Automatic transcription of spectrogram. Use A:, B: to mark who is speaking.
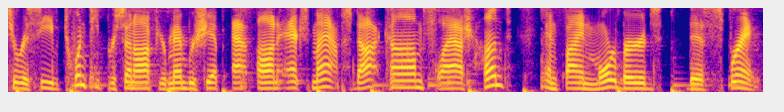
A: to receive 20% off your membership at onxmaps.com slash hunt and find more birds this spring.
